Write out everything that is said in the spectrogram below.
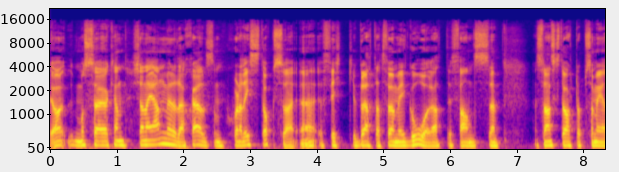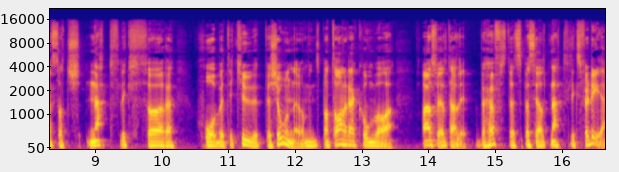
Jag måste säga, jag kan känna igen mig det där själv som journalist också. Jag fick berättat för mig igår att det fanns en svensk startup som är en sorts Netflix för hbtq-personer och min spontana reaktion var, jag ska vara helt ärlig, behövs det ett speciellt Netflix för det?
